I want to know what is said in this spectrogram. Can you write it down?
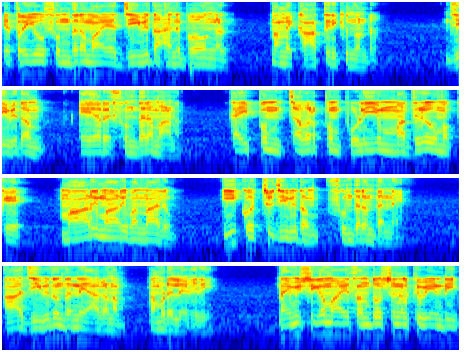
എത്രയോ സുന്ദരമായ ജീവിത അനുഭവങ്ങൾ നമ്മെ കാത്തിരിക്കുന്നുണ്ട്. ജീവിതം ഏറെ സുന്ദരമാണ്. കയ്പും ചവർപ്പും പുളിയും മധുരവുമൊക്കെ മാറി മാറി വന്നാലും ഈ കൊച്ചു ജീവിതം സുന്ദരം തന്നെ. ആ ജീവിതം തന്നെയാകണം നമ്മുടെ ലഹരി. നൈമിഷികമായ സന്തോഷങ്ങൾക്ക് വേണ്ടി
